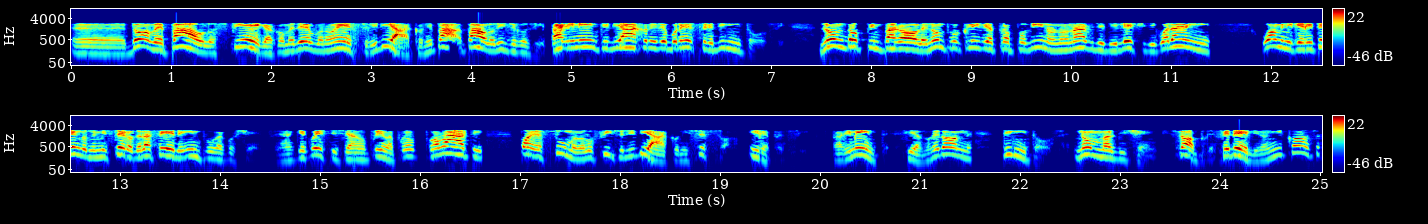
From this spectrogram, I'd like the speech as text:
eh, dove Paolo spiega come devono essere i diaconi, pa- Paolo dice così, parimenti i diaconi devono essere dignitosi, non doppi in parole, non proclivi a troppo vino, non avidi di illeciti guadagni, uomini che ritengono il mistero della fede in pura coscienza. Anche questi siano prima provati, poi assumono l'ufficio di diaconi se sono irreprensibili. Parimente siano le donne dignitose, non maldicenti, sobrie, fedeli in ogni cosa,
